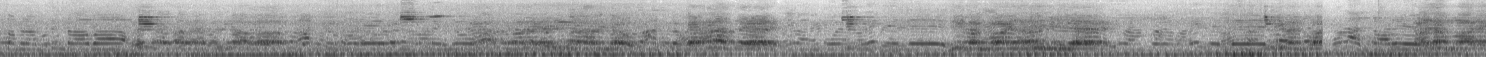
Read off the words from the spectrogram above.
സമരം ജീവൻ പോയതറിഞ്ഞില്ലേ കള്ളന്മാരെ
